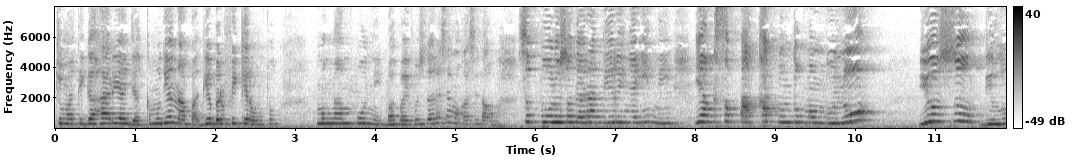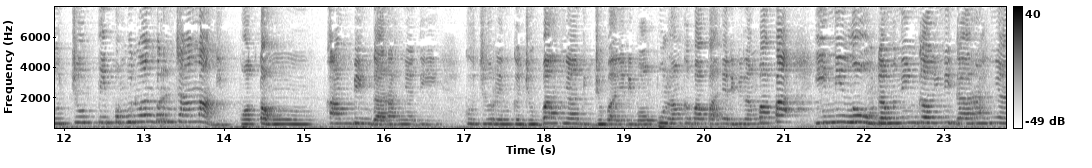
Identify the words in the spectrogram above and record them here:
Cuma tiga hari aja. Kemudian apa? Dia berpikir untuk mengampuni. Bapak ibu saudara saya mau kasih tahu. 10 saudara tirinya ini yang sepakat untuk membunuh Yusuf dilucuti pembunuhan berencana dipotong kambing darahnya di kucurin ke jubahnya, jubahnya dibawa pulang ke bapaknya, dibilang bapak ini lo udah meninggal, ini darahnya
